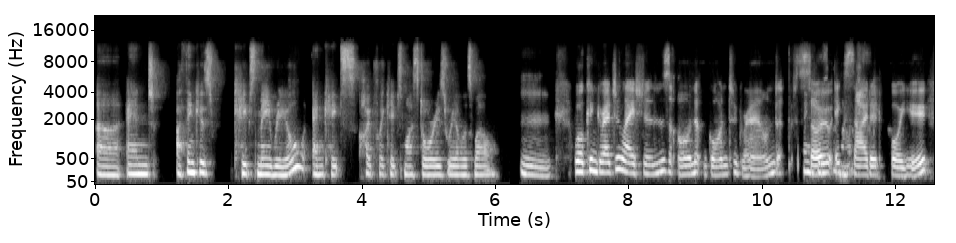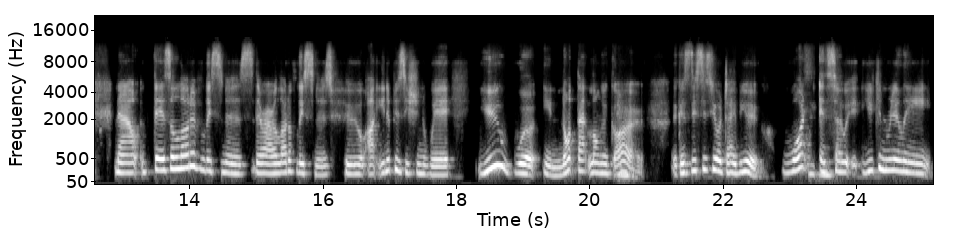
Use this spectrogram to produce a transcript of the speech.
Uh, and I think is keeps me real and keeps hopefully keeps my stories real as well. Mm. Well, congratulations on Gone to Ground. Thank so, so excited for you. Now, there's a lot of listeners, there are a lot of listeners who are in a position where you were in not that long ago, mm. because this is your debut. What, mm-hmm. and so you can really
